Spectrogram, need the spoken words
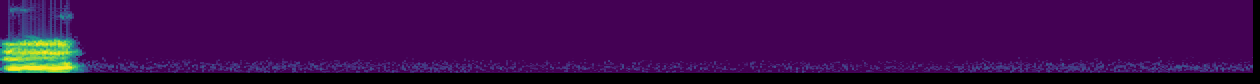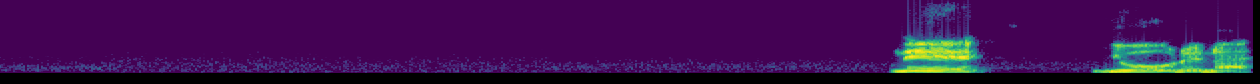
Joo, Niin, juuri näin.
